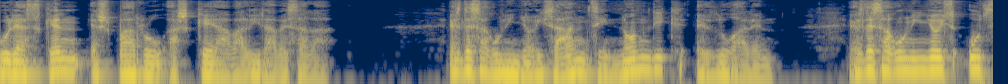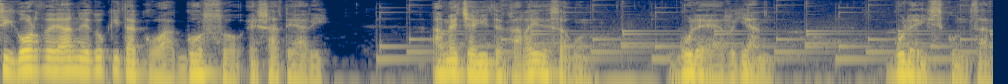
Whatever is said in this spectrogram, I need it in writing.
gure azken esparru askea balira bezala. Ez dezagun inoiz ahantzi nondik eldugaren. Ez dezagun inoiz utzi gordean edukitakoa gozo esateari. Ametxe egiten jarrai dezagun, gure herrian, gure hizkuntzan.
